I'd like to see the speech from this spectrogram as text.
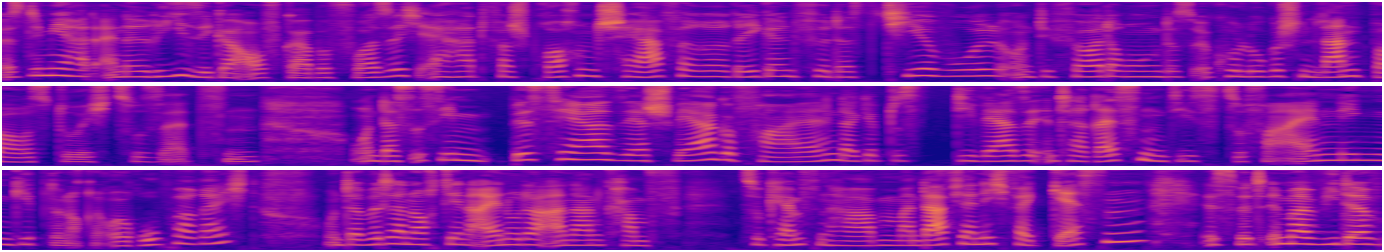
Özdemir hat eine riesige Aufgabe vor sich. Er hat versprochen, schärfere Regeln für das Tierwohl und die Förderung des ökologischen Landbaus durchzusetzen. Und das ist ihm bisher sehr schwer gefallen. Da gibt es diverse Interessen, die es zu vereinigen gibt und auch Europarecht. Und da wird er noch den ein oder anderen Kampf zu kämpfen haben. Man darf ja nicht vergessen, es wird immer wieder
